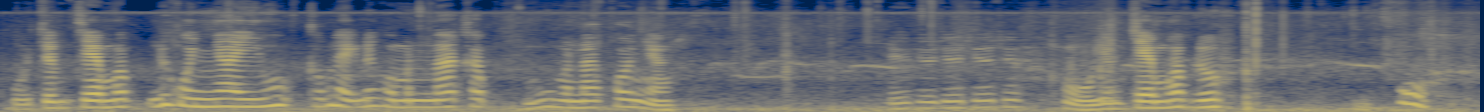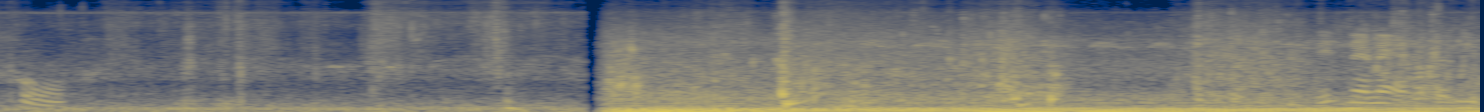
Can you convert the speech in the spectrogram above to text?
โอ้แจมแจมครับนึกว่าใหญ่หูกำแหนกนึกว่ามันนักครับหูมันนักเพราะอย่างเดี๋ยวเดี๋ยวเดี๋ยวเดี๋ยวเดี๋ยวโอ้ยังแจมครับดูโอ้โหติดแน่ๆครับพี่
